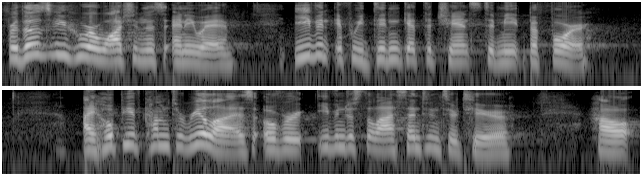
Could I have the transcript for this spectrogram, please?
For those of you who are watching this anyway, even if we didn't get the chance to meet before, I hope you've come to realize over even just the last sentence or two how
